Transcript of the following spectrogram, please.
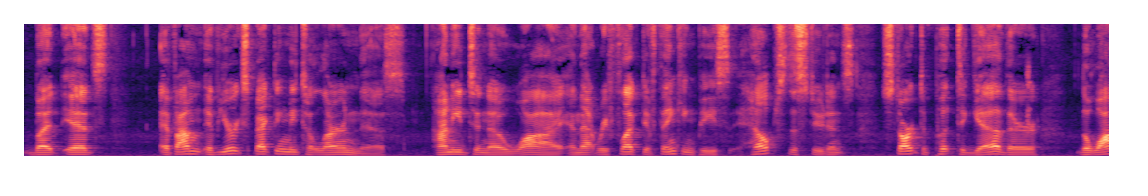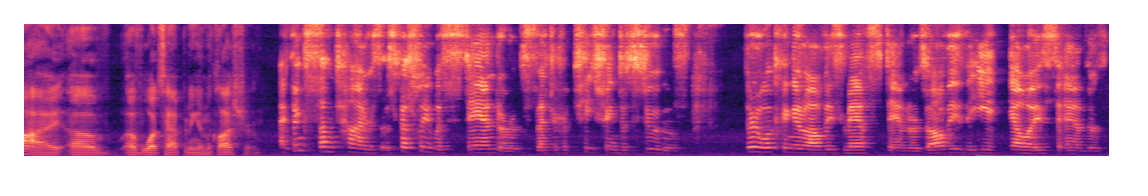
but it's if I'm if you're expecting me to learn this, I need to know why, and that reflective thinking piece helps the students start to put together the why of of what's happening in the classroom. I think sometimes, especially with standards that you're teaching to students, they're looking at all these math standards, all these ELA standards,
